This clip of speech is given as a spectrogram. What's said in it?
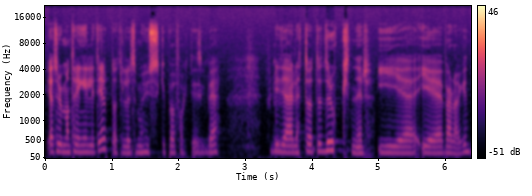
Jeg tror man trenger litt hjelp da, til liksom å huske på å faktisk be. Fordi det er lett at det drukner i, eh, i hverdagen.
